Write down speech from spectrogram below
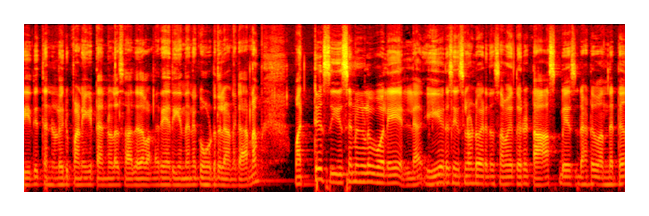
രീതിയിൽ തന്നെയുള്ള ഒരു പണി കിട്ടാനുള്ള സാധ്യത വളരെയധികം തന്നെ കൂടുതലാണ്. കാരണം മറ്റ് സീസണുകൾ പോലെയല്ല ഈ ഒരു സീസണിലോട്ട് വരുന്ന സമയത്ത് ഒരു ടാസ്ക് ബേസ്ഡ് ആയിട്ട് വന്നിട്ട്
